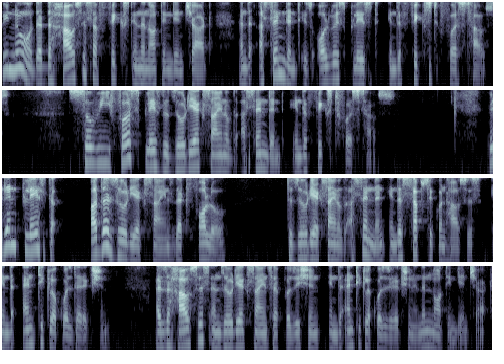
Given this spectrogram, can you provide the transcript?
We know that the houses are fixed in the North Indian chart and the ascendant is always placed in the fixed first house. So we first place the zodiac sign of the ascendant in the fixed first house. We then place the other zodiac signs that follow the zodiac sign of the ascendant in the subsequent houses in the anti-clockwise direction as the houses and zodiac signs are positioned in the anti-clockwise direction in the North Indian chart.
